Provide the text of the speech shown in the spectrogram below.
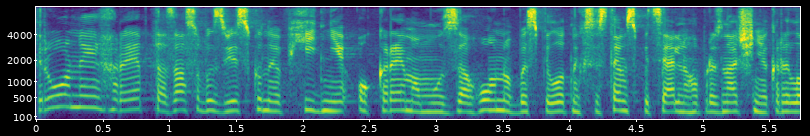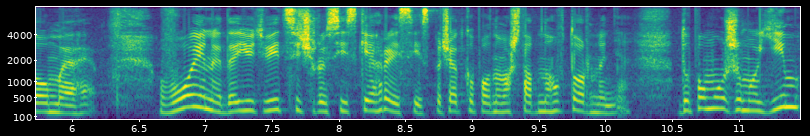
Дрони, РЕП та засоби зв'язку необхідні окремому загону безпілотних систем спеціального призначення крила Омеги. Воїни дають відсіч російській агресії з початку повномасштабного вторгнення. Допоможемо їм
